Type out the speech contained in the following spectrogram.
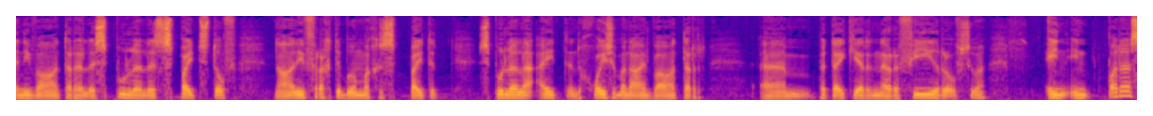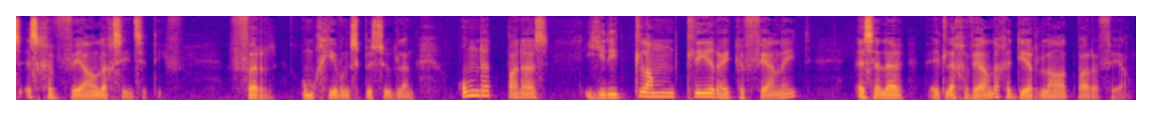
in die water, hulle spoel hulle spuitstof na die vrugtebome gespuit het, spoel hulle uit en gooi sommer daai water ehm um, partykeer in 'n rivier of so. En en paddas is geweldig sensitief vir omgewingsbesoedeling. Omdat paddas hierdie klam kleurryke vel het, is hulle het hulle geweldige deurlaatbare vel.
